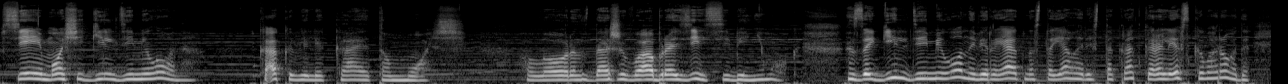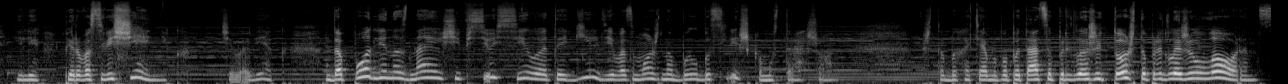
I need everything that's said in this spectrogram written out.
всей мощи гильдии Милона. Как велика эта мощь! Лоренс даже вообразить себе не мог. За гильдией Милона, вероятно, стоял аристократ королевского рода или первосвященник. Человек, доподлинно знающий всю силу этой гильдии, возможно, был бы слишком устрашен, чтобы хотя бы попытаться предложить то, что предложил Лоренс.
